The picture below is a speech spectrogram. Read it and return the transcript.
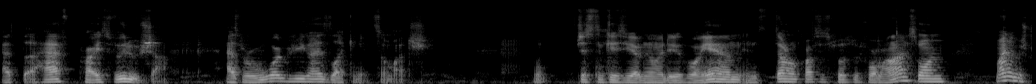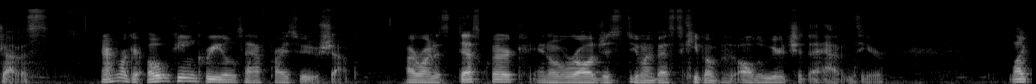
at the half price voodoo shop as a reward for you guys liking it so much. Well, just in case you have no idea who I am and stumbled across this post before my last one, my name is Travis and I work at Old King Creel's half price voodoo shop. I run as desk clerk and overall just do my best to keep up with all the weird shit that happens here. Like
